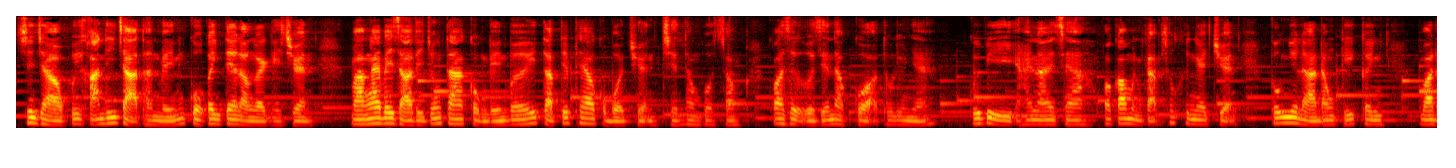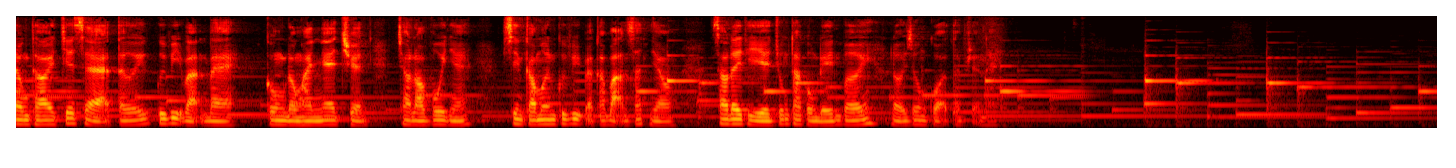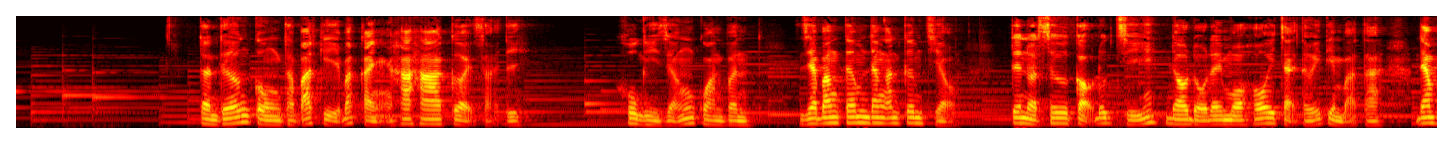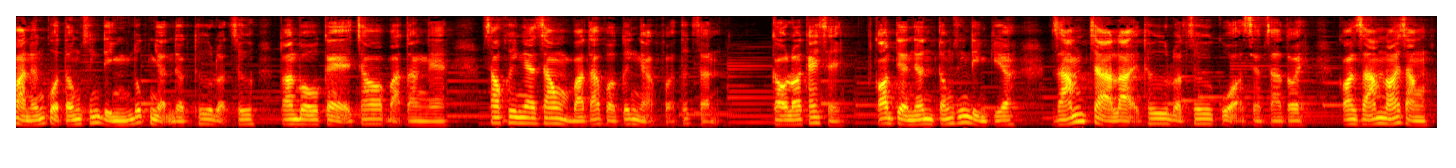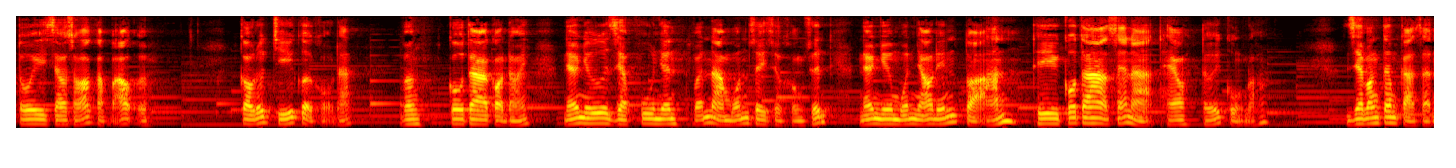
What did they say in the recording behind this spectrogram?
Xin chào quý khán thính giả thân mến của kênh tên là Người Kể Chuyện. Và ngay bây giờ thì chúng ta cùng đến với tập tiếp theo của bộ truyện Chiến Thông Vô Song qua sự diễn đọc của Thu Lưu nhé Quý vị hãy like, share và comment cảm xúc khi nghe chuyện cũng như là đăng ký kênh và đồng thời chia sẻ tới quý vị bạn bè cùng đồng hành nghe chuyện cho nó vui nhé. Xin cảm ơn quý vị và các bạn rất nhiều. Sau đây thì chúng ta cùng đến với nội dung của tập truyện này. Tần tướng cùng thập bát kỵ bắc cảnh ha ha cười giải đi. Khu nghỉ dưỡng Quan Vân, gia băng tâm đang ăn cơm chiều. Tên luật sư cậu Đức Trí đầu đổ đầy mồ hôi chạy tới tìm bà ta, đem phản ứng của Tống Chính Đình lúc nhận được thư luật sư, toàn bộ kể cho bà ta nghe. Sau khi nghe xong, bà ta vừa kinh ngạc vừa tức giận. Cậu nói cái gì? Con tiền nhân Tống Chính Đình kia dám trả lại thư luật sư của xẹp xa tôi, còn dám nói rằng tôi gieo xó gặp bão ừ. Cầu Đức Chí cười khổ đáp. Vâng, cô ta còn nói, nếu như Diệp phu nhân vẫn là muốn dây dược không dứt, nếu như muốn nháo đến tòa án, thì cô ta sẽ là theo tới cùng đó. Diệp băng tâm cả giận.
